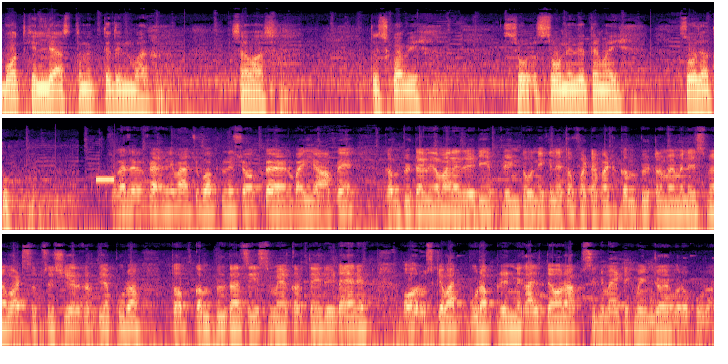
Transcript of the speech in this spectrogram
बहुत खेल लिया आज तो इतने दिन बाद शाबाश। तो इसको अभी सो सोने देते हैं भाई सो जा तू। तो अगर फैमिली में आ चुका अपने शॉप पे एंड भाई यहाँ पे कंप्यूटर भी हमारा रेडी है प्रिंट होने के लिए तो फटाफट कंप्यूटर में मैंने इसमें व्हाट्सअप से शेयर कर दिया पूरा। तो अब कंप्यूटर से इसमें करते हैं रिडायरेक्ट और उसके बाद पूरा प्रिंट निकालते हैं और आप सिनेमैटिक में इंजॉय करो पूरा।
